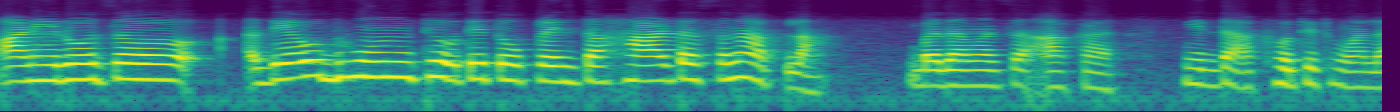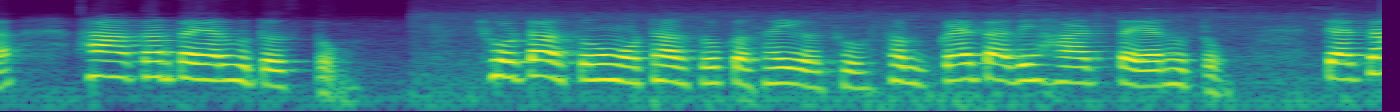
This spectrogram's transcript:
आणि रोज देव धुवून ठेवते तोपर्यंत हार्ट असतो ना आपला बदामाचा आकार. मी दाखवते तुम्हाला. हा आकार तयार होत असतो. छोटा असो मोठा असो कसाही असो सगळ्यात आधी हार्ट तयार होतो. त्याचा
